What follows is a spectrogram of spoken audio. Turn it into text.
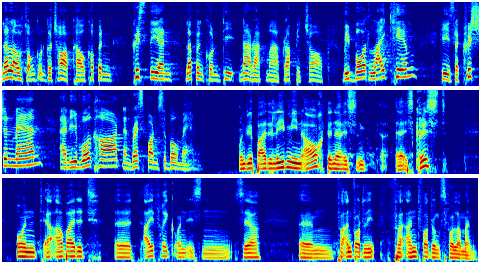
แล้วเราสองคนก็ชอบเขาเขาเป็นคริสเตียนและเป็นคนที่น่ารักมากรับผิดชอบ we both like him he's a Christian man and he work hard and responsible man Und wir beide lieben ihn auch, denn er ist, ein, er ist Christ und er arbeitet äh, eifrig und ist ein sehr ähm, verantwortlich, verantwortungsvoller Mann.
